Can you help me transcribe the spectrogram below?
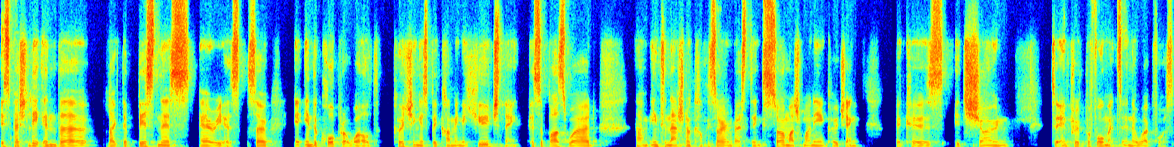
especially in the like the business areas. So in the corporate world coaching is becoming a huge thing. It's a buzzword. Um, international companies are investing so much money in coaching because it's shown to improve performance in their workforce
